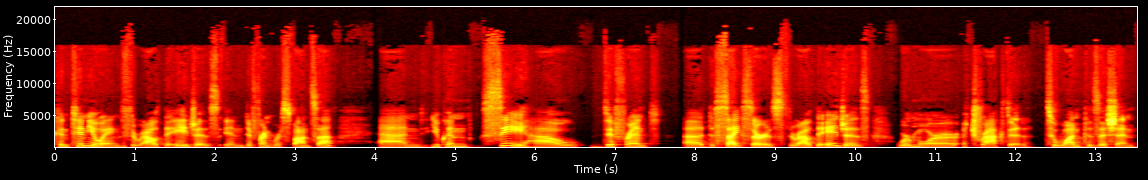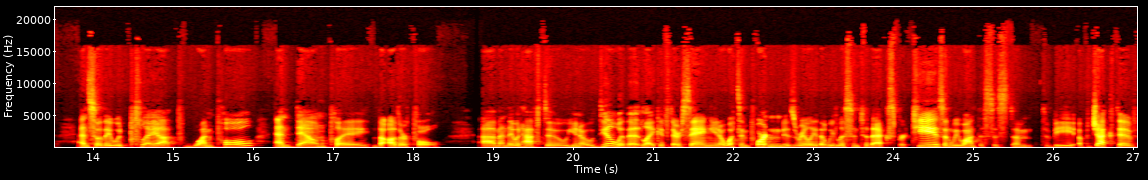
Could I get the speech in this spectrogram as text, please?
continuing throughout the ages in different responsa. And you can see how different uh, decisors throughout the ages were more attracted to one position. And so they would play up one pole and downplay the other pole. Um, and they would have to, you know, deal with it. Like if they're saying, you know, what's important is really that we listen to the expertise and we want the system to be objective.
